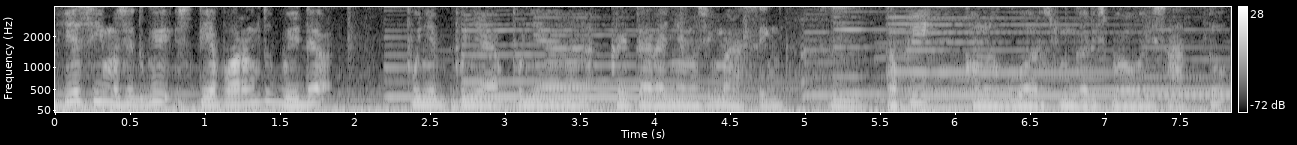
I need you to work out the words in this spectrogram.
Iya sih maksud gue setiap orang tuh beda punya punya punya kriterianya masing-masing. Hmm. tapi kalau gue harus menggarisbawahi satu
